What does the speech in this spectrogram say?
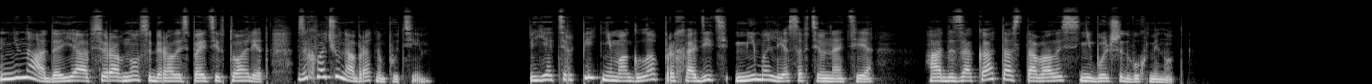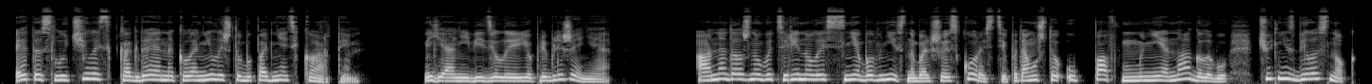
«Не надо, я все равно собиралась пойти в туалет. Захвачу на обратном пути». Я терпеть не могла проходить мимо леса в темноте, а до заката оставалось не больше двух минут. Это случилось, когда я наклонилась, чтобы поднять карты. Я не видела ее приближения. Она, должно быть, ринулась с неба вниз на большой скорости, потому что, упав мне на голову, чуть не сбила с ног.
